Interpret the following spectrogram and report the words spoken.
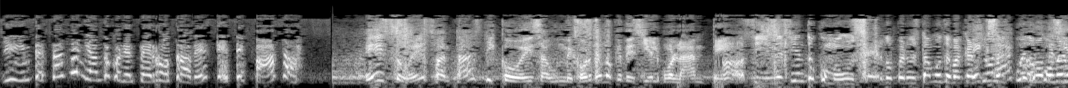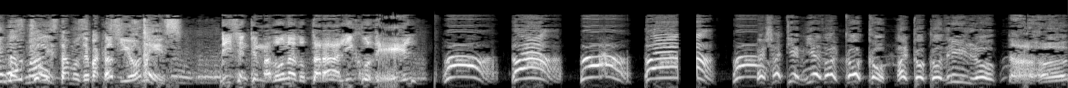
Jim, ¿te estás bañando con el perro otra vez? ¿Qué te pasa? Eso es fantástico. Es aún mejor de lo que decía el volante. Ah, sí, me siento como un cerdo, pero estamos de vacaciones. Exacto, Puedo no te comer sientas mucho. mal, estamos de vacaciones. Dicen que Madonna adoptará al hijo de él. ¡Esa tiene miedo al coco! ¡Al cocodrilo! Ajá.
